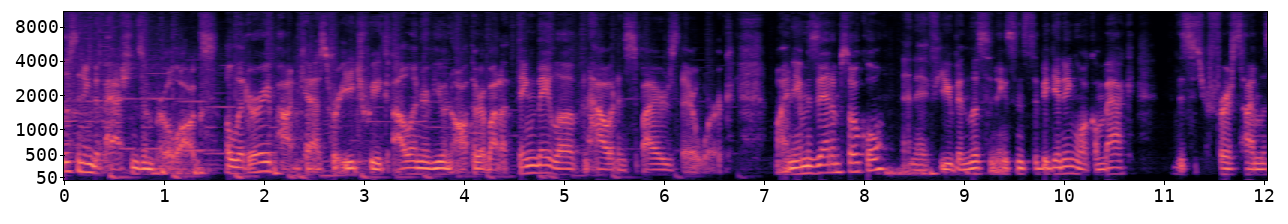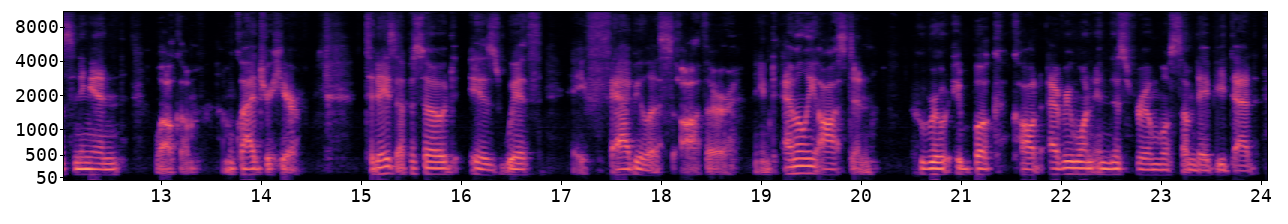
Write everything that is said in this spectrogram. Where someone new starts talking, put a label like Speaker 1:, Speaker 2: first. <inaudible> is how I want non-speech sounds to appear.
Speaker 1: Listening to Passions and Prologues, a literary podcast where each week I'll interview an author about a thing they love and how it inspires their work. My name is Adam Sokol, and if you've been listening since the beginning, welcome back. If this is your first time listening in, welcome. I'm glad you're here. Today's episode is with a fabulous author named Emily Austin, who wrote a book called Everyone in This Room Will Someday Be Dead.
